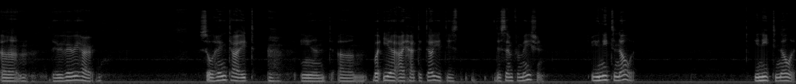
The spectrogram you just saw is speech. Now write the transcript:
Um, very, very hard. So hang tight. And, um, but yeah, I had to tell you this, this information. You need to know it. You need to know it.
